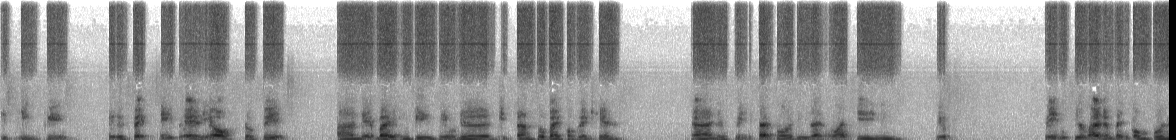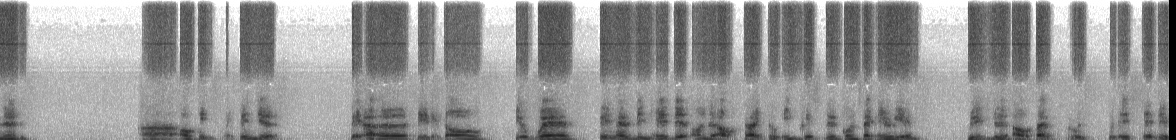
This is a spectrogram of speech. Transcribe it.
is increased the effective area of surface, uh, thereby increasing the heat transfer by convection. Uh, the fin type for design 1 is tube. Fin tube are the main component uh, of heat exchanger. They are a series of tube where fin has been added on the outside to increase the contact area with the outside fluid to extend the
